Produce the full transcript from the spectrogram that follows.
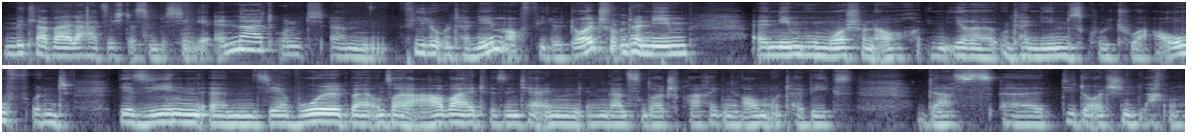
mittlerweile hat sich das ein bisschen geändert und ähm, viele Unternehmen, auch viele deutsche Unternehmen, äh, nehmen Humor schon auch in ihre Unternehmenskultur auf. Und wir sehen ähm, sehr wohl bei unserer Arbeit, wir sind ja in, im ganzen deutschsprachigen Raum unterwegs, dass äh, die Deutschen lachen.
